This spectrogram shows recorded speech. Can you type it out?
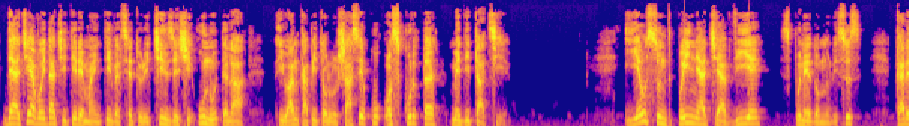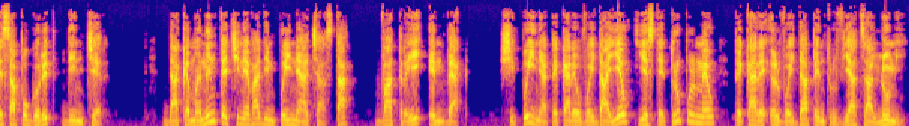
de aceea voi da citire mai întâi versetului 51 de la Ioan capitolul 6 cu o scurtă meditație. Eu sunt pâinea cea vie, spune Domnul Isus, care s-a pogorât din cer. Dacă mănâncă cineva din pâinea aceasta, va trăi în veac și pâinea pe care o voi da eu este trupul meu pe care îl voi da pentru viața lumii.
